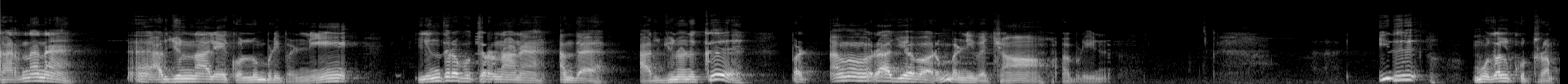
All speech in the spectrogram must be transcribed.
கர்ணனை அர்ஜுனாலே கொல்லும்படி பண்ணி இந்திரபுத்திரனான அந்த அர்ஜுனனுக்கு பட் அவன் ராஜ்யபாரம் பண்ணி வச்சான் அப்படின்னு. இது முதல் குற்றம்.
